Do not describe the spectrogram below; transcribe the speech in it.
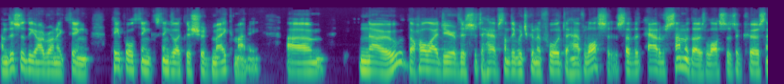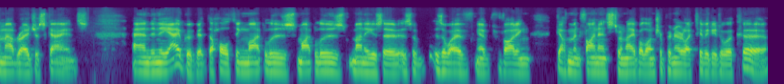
And this is the ironic thing: people think things like this should make money. Um, no, the whole idea of this is to have something which can afford to have losses, so that out of some of those losses occur some outrageous gains. And in the aggregate, the whole thing might lose might lose money as a as a as a way of you know, providing government finance to enable entrepreneurial activity to occur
